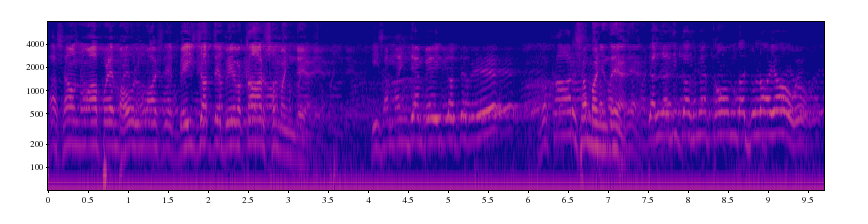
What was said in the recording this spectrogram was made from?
اصا انہوں اپنے ماحول معاشرے بے عزت تے بے وقار سمجھتے ہیں۔ کی سمجھتے ہیں؟ بے عزت تے بے وقار سمجھتے ہیں۔ اللہ دی قسم ہے قوم دا جلایا ہوئے۔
